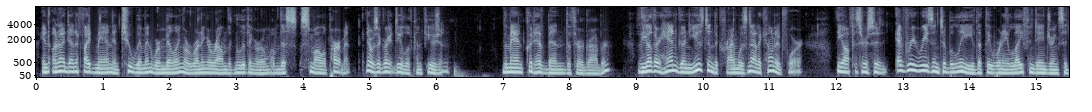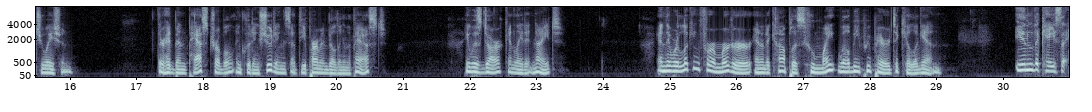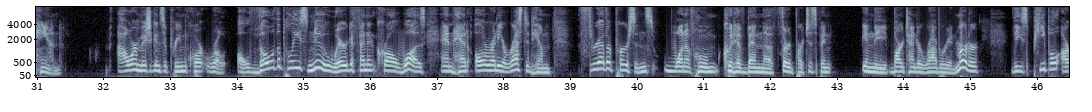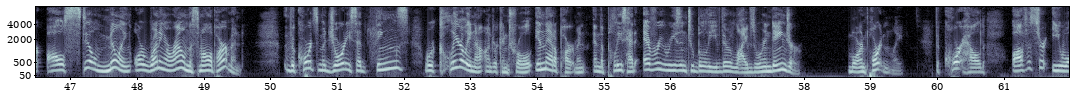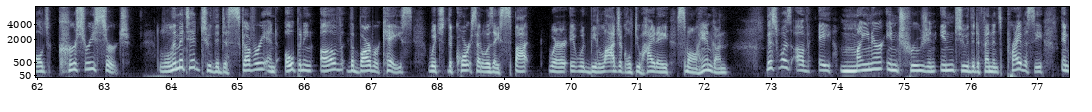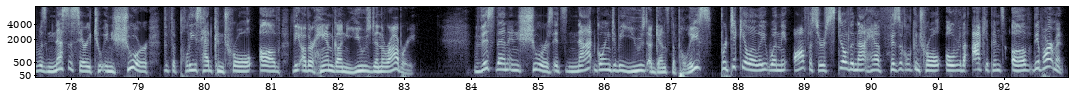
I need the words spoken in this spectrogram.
An unidentified man and two women were milling or running around the living room of this small apartment. There was a great deal of confusion. The man could have been the third robber. The other handgun used in the crime was not accounted for. The officers had every reason to believe that they were in a life endangering situation. There had been past trouble, including shootings at the apartment building in the past. It was dark and late at night. And they were looking for a murderer and an accomplice who might well be prepared to kill again. In the case at hand, our Michigan Supreme Court wrote although the police knew where defendant Krull was and had already arrested him, three other persons, one of whom could have been the third participant in the bartender robbery and murder, these people are all still milling or running around the small apartment. The court's majority said things were clearly not under control in that apartment, and the police had every reason to believe their lives were in danger. More importantly, the court held Officer Ewald's cursory search, limited to the discovery and opening of the Barber case, which the court said was a spot where it would be logical to hide a small handgun. This was of a minor intrusion into the defendant's privacy and was necessary to ensure that the police had control of the other handgun used in the robbery. This then ensures it's not going to be used against the police, particularly when the officers still did not have physical control over the occupants of the apartment.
